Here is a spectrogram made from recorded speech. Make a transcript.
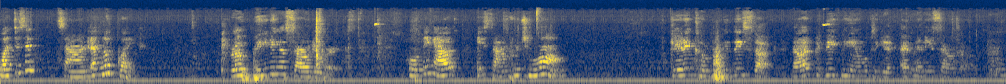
What does it sound and look like? Repeating a sound in words. Holding out a sound for too long. Getting completely stuck. Not be, be- being able to get a- any sound out.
